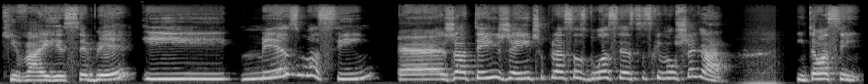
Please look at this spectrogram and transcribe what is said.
que vai receber e mesmo assim é, já tem gente para essas duas cestas que vão chegar. Então, assim,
